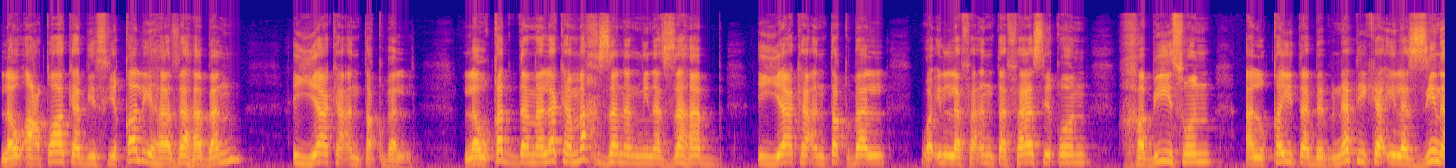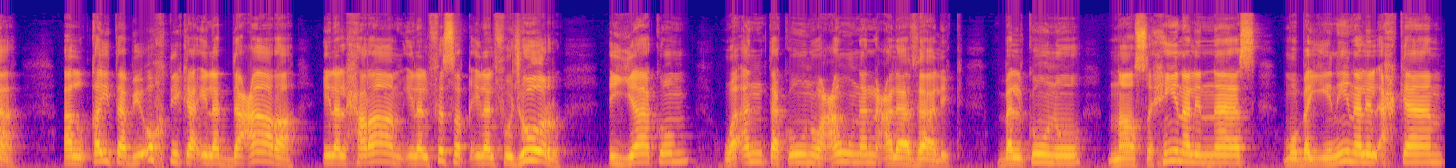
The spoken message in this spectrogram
لو أعطاك بثقلها ذهبا إياك أن تقبل. لو قدم لك مخزنا من الذهب إياك أن تقبل. وإلا فأنت فاسق خبيث. ألقيت بابنتك إلى الزنا ألقيت بأختك إلى الدعارة إلى الحرام إلى الفسق إلى الفجور. إياكم وأن تكونوا عونا على ذلك. بل كونوا ناصحين للناس مبينين للأحكام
